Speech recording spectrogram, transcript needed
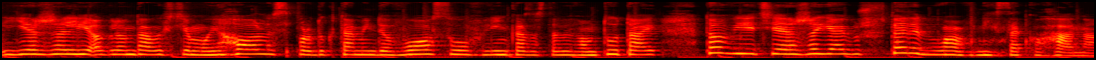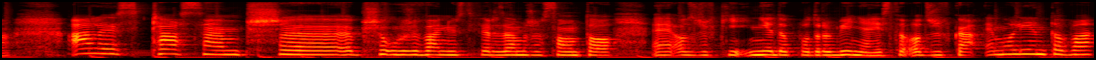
Jeżeli oglądałyście mój haul z produktami do włosów, linka zostawię Wam tutaj, to wiecie, że ja już wtedy byłam w nich zakochana, ale z czasem przy, przy używaniu stwierdzam, że są to e, odżywki nie do podrobienia. Jest to odżywka emolientowa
